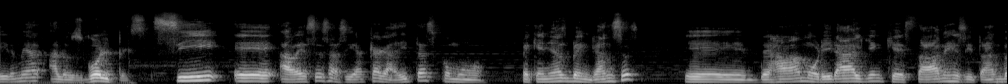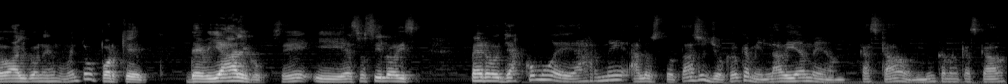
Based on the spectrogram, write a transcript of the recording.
irme a, a, los golpes. Sí, eh, a veces hacía cagaditas como pequeñas venganzas, eh, dejaba morir a alguien que estaba necesitando algo en ese momento porque debía algo, ¿sí? Y eso sí lo hice. Pero ya como de darme a los totazos, yo creo que a mí en la vida me han cascado, a mí nunca me han cascado,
